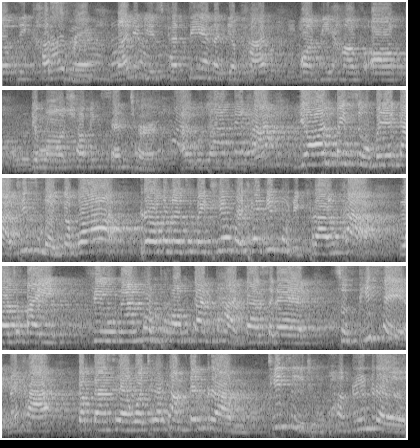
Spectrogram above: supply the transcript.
lovely customer. My name is Patty Ananyapat on behalf of The Mall Shopping Center. I would like to นะคะย้อนไปสู่บรรยากาศที่เสมือนกับว่าเรากำลังจะไปเที่ยวประเทศญี่ปุ่นอีกครั้งค่ะ เราจะไปฟิลนั้นพร้อมๆกันผ่านการแสดงสุดพิเศษ การแสดงวัฒนธรรมเต้นรำที่สื่อถึงความรื่นเริง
